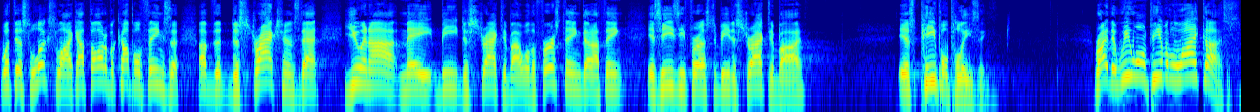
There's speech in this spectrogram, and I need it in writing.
what this looks like, I thought of a couple of things uh, of the distractions that you and I may be distracted by. Well, the first thing that I think is easy for us to be distracted by is people pleasing. Right? That we want people to like us.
